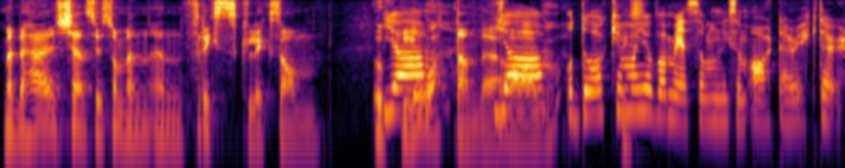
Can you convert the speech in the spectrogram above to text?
Men det här känns ju som en, en frisk liksom upplåtande ja, av... och då kan man jobba med som liksom art director.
